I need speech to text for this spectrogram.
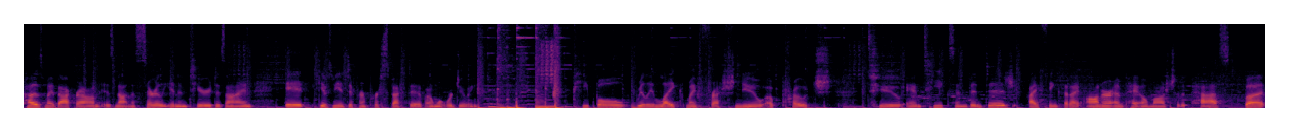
because my background is not necessarily in interior design, it gives me a different perspective on what we're doing. People really like my fresh new approach to antiques and vintage. I think that I honor and pay homage to the past, but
